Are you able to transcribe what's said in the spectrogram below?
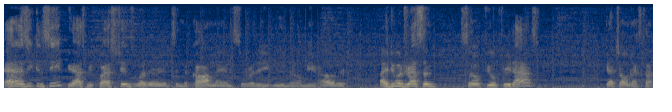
And as you can see, if you ask me questions, whether it's in the comments or whether you email me, however, I do address them. So feel free to ask. Catch y'all next time.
